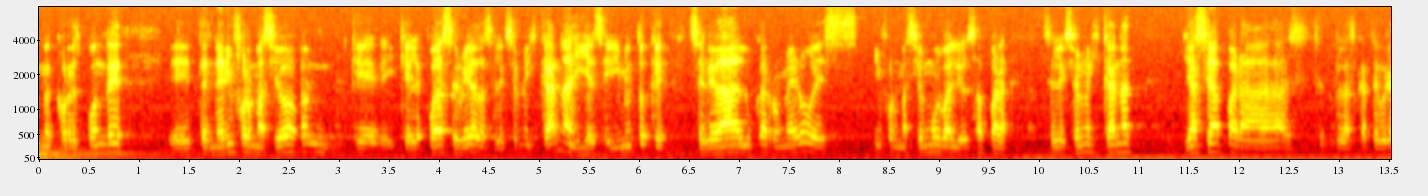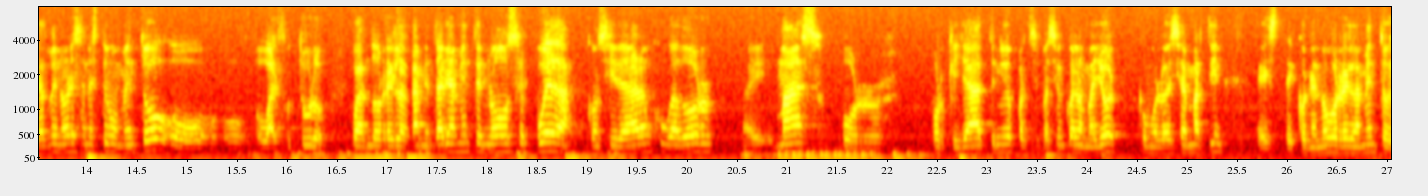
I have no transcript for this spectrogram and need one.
me, corresponde eh, tener información que, que, le pueda servir a la selección mexicana y el seguimiento que se le da a Lucas Romero es información muy valiosa para selección mexicana, ya sea para las categorías menores en este momento o al futuro cuando reglamentariamente no se pueda considerar a un jugador eh, más por porque ya ha tenido participación con la mayor, como lo decía Martín, este, con el nuevo reglamento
